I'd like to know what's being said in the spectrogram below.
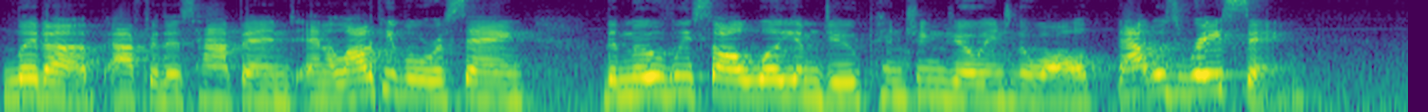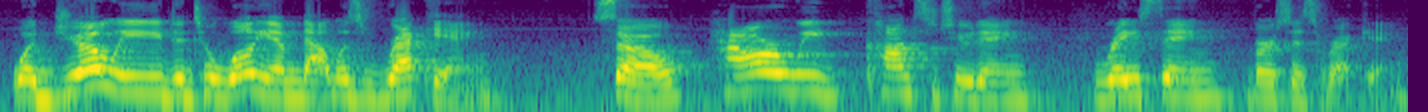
lit up after this happened, and a lot of people were saying the move we saw William do, pinching Joey into the wall, that was racing. What Joey did to William, that was wrecking. So, how are we constituting racing versus wrecking?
